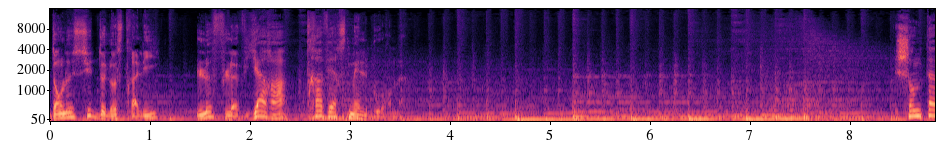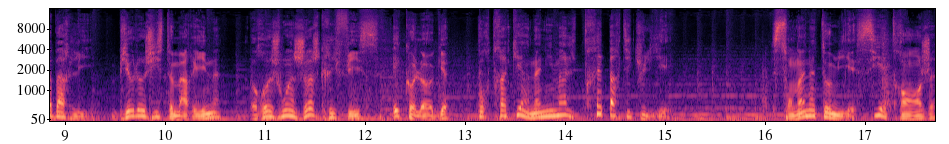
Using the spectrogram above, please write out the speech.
Dans le sud de l'Australie, le fleuve Yarra traverse Melbourne. Shanta Barley, biologiste marine, rejoint Josh Griffiths, écologue, pour traquer un animal très particulier. Son anatomie est si étrange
